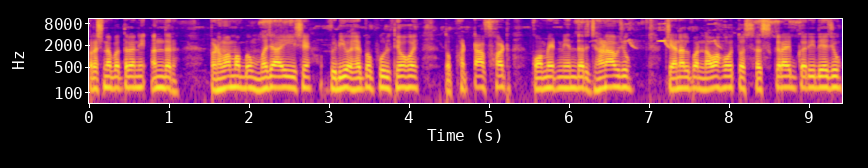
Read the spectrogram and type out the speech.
પ્રશ્નપત્રની અંદર ભણવામાં બહુ મજા આવી છે. વીડિયો હેલ્પફુલ થયો હોય તો ફટાફટ કોમેન્ટની અંદર જણાવજો. ચેનલ પર નવા હો તો સબસ્ક્રાઈબ કરી દેજો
